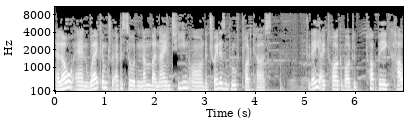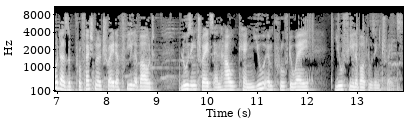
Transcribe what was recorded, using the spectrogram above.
Hello and welcome to episode number 19 on the Traders Improve podcast. Today I talk about the topic how does a professional trader feel about losing trades and how can you improve the way you feel about losing trades.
